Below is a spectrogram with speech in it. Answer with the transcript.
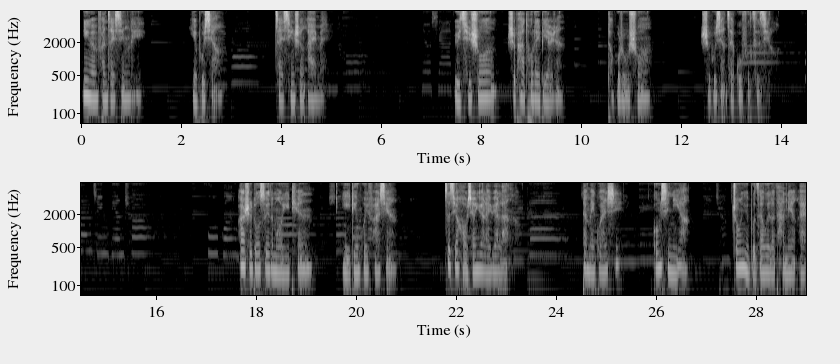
宁愿放在心里，也不想再心生暧昧。与其说是怕拖累别人，倒不如说是不想再辜负自己了。二十多岁的某一天，你一定会发现，自己好像越来越懒了。但没关系，恭喜你啊，终于不再为了谈恋爱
